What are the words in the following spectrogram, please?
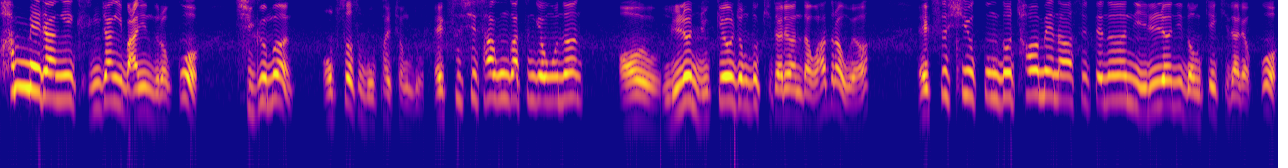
판매량이 굉장히 많이 늘었고 지금은 없어서 못 팔 정도. XC40 같은 경우는 어우 1년 6개월 정도 기다려야 한다고 하더라고요. XC60도 처음에 나왔을 때는 1년이 넘게 기다렸고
